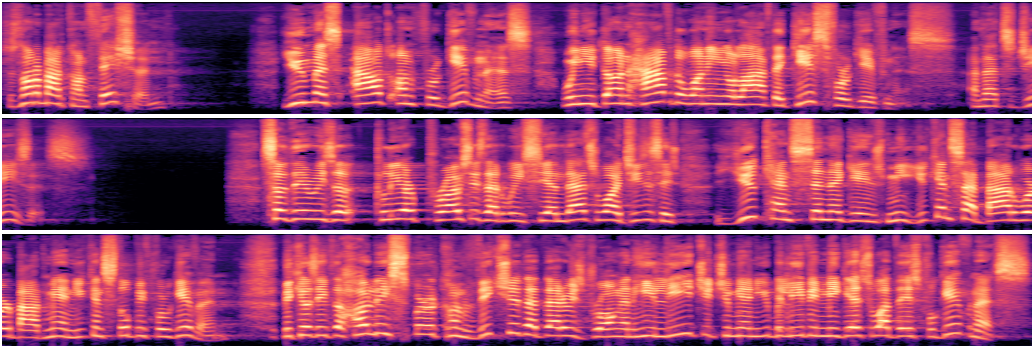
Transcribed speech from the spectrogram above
So it's not about confession. You miss out on forgiveness when you don't have the one in your life that gives forgiveness, and that's Jesus. So there is a clear process that we see, and that's why Jesus says, You can sin against me. You can say a bad word about me, and you can still be forgiven. Because if the Holy Spirit convicts you that that is wrong and He leads you to me and you believe in me, guess what? There's forgiveness.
